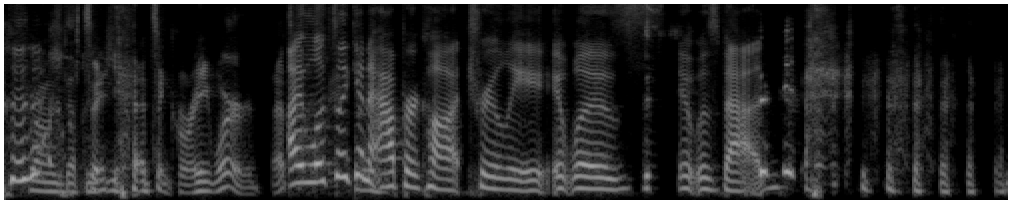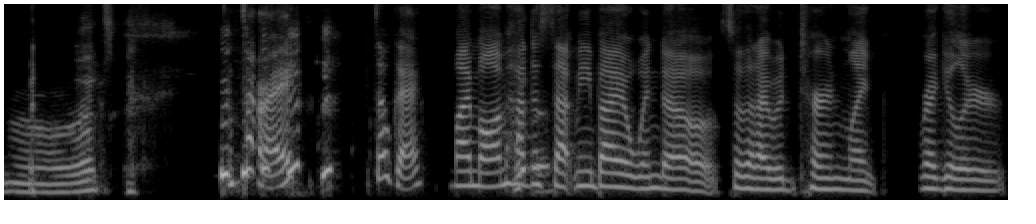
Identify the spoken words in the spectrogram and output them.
Strong That's a, yeah, it's a great word. That's I looked like an apricot. Truly, it was. It was bad. Oh, that's It's all right. It's okay. My mom had to set me by a window so that I would turn like regular,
